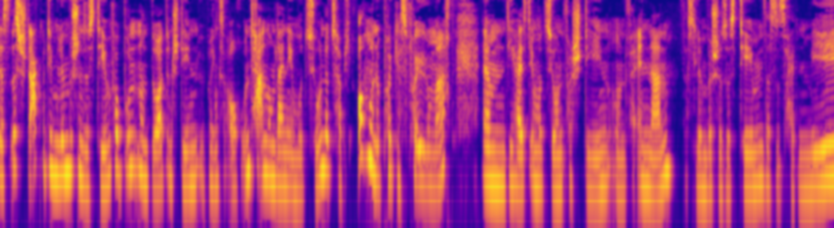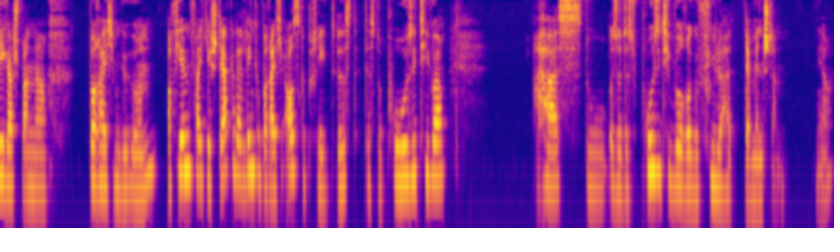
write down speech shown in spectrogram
Das ist stark mit dem limbischen System verbunden und dort entstehen übrigens auch unter anderem deine Emotionen. Dazu habe ich auch mal eine Podcast-Folge gemacht, ähm, die heißt Emotionen verstehen und verändern. Das limbische System, das ist halt ein mega spannender Bereich im Gehirn. Auf jeden Fall, je stärker der linke Bereich ausgeprägt ist, desto positiver hast du, also desto positivere Gefühle hat der Mensch dann. Ja.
